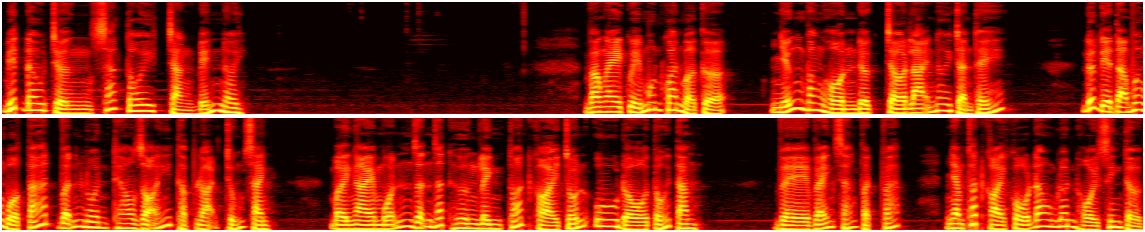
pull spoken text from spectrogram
Biết đâu chừng xác tôi chẳng đến nơi. Vào ngày quỷ môn quan mở cửa, những vong hồn được trở lại nơi trần thế. Đức Địa Tạng Vương Bồ Tát vẫn luôn theo dõi thập loại chúng sanh, bởi Ngài muốn dẫn dắt hương linh thoát khỏi chốn u đồ tối tăm, về với ánh sáng Phật Pháp, nhằm thoát khỏi khổ đau luân hồi sinh tử.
